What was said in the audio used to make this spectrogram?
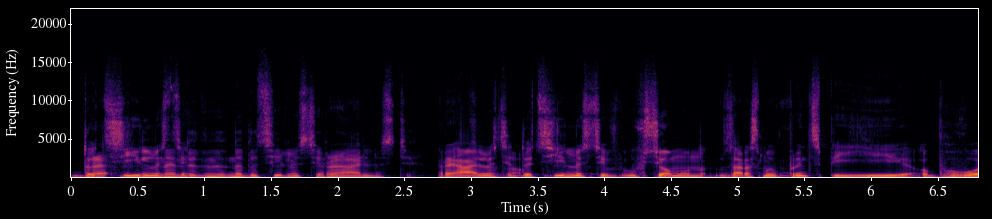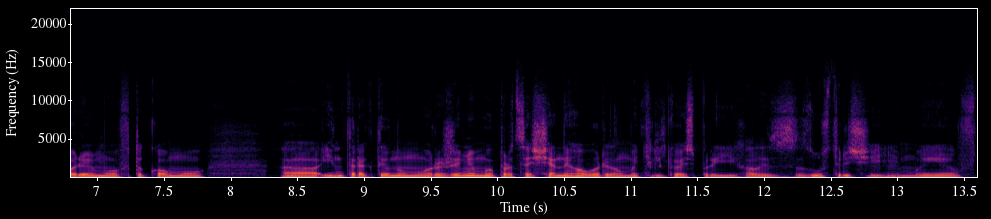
доцільності, Не, не, не доцільності, реальності. реальності, доцільності у всьому. Зараз ми, в принципі, її обговорюємо в такому е, інтерактивному режимі. Ми про це ще не говорили. Ми тільки ось приїхали з зустрічі, Мгм. і ми в,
